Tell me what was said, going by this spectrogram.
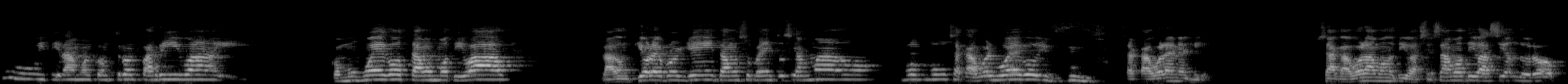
Uy, tiramos el control para arriba y como un juego, estamos motivados. La donkeó LeBron James, estamos súper entusiasmados. se acabó el juego y se acabó la energía. Se acabó la motivación. Esa motivación duró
